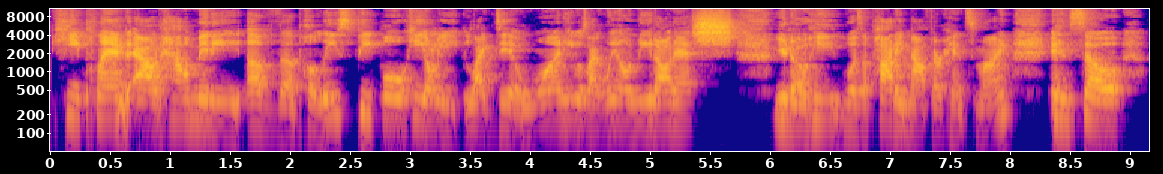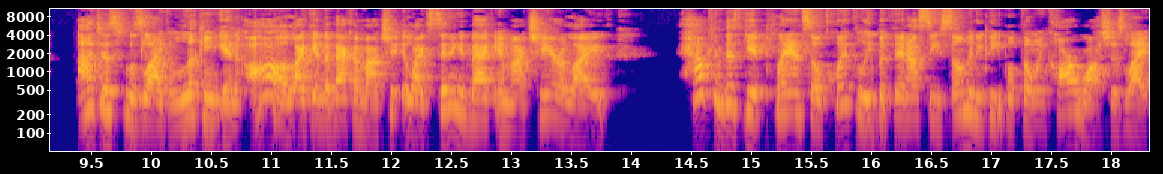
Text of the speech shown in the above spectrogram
He planned out how many of the police people, he only like did one. He was like, we don't need all that shh. You know, he was a potty mouther, hence mine. And so I just was like looking in awe, like in the back of my chair, like sitting back in my chair, like, how can this get planned so quickly? But then I see so many people throwing car washes. Like,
